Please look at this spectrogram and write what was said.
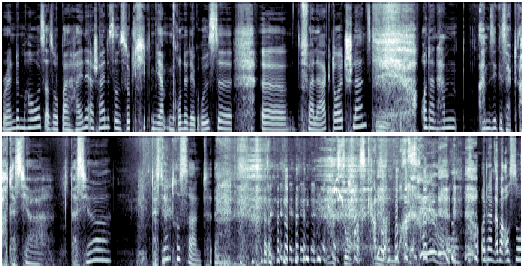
Random House, also bei Heine erscheint es uns wirklich ja im Grunde der größte äh, Verlag Deutschlands. Mhm. Und dann haben haben sie gesagt, ach, das ist ja, das ist ja das ist ja interessant. so was kann man machen. Und dann aber auch so,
